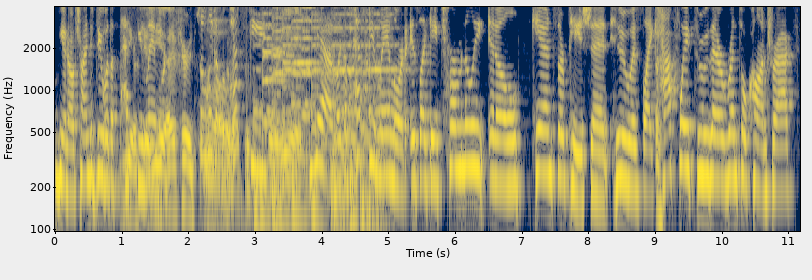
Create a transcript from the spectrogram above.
you know, trying to deal with a pesky yeah, okay, landlord. yeah i've heard So, like, a pesky- before, yeah Yeah, like a pesky landlord is like a terminally ill cancer patient who is like halfway through their rental contract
